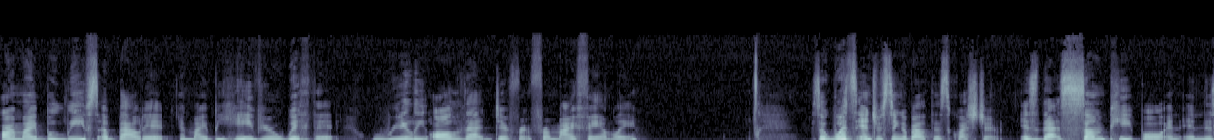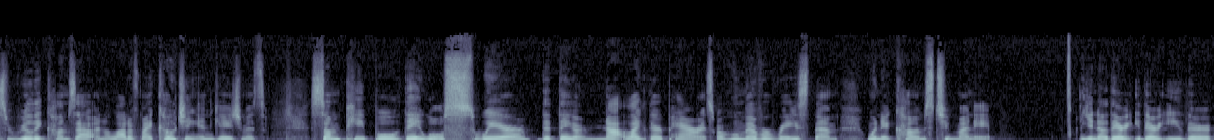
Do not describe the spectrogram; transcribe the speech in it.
are my beliefs about it and my behavior with it really all that different from my family? So, what's interesting about this question is that some people, and, and this really comes out in a lot of my coaching engagements, some people, they will swear that they are not like their parents or whomever raised them when it comes to money. You know, they're, they're either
